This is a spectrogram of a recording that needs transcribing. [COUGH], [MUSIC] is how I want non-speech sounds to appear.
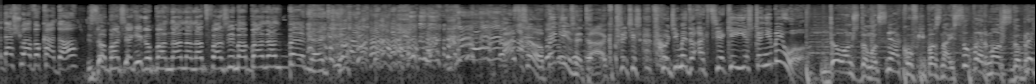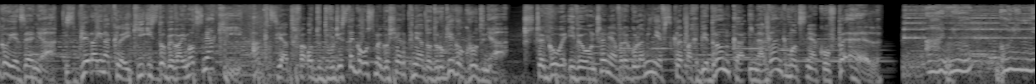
Adasiu awokado? Zobacz, jakiego banana na twarzy ma banan Benek. [LAUGHS] A co? Pewnie, że tak. Przecież wchodzimy do akcji, jakiej jeszcze nie było. Dołącz do mocniaków i poznaj supermoc dobrego jedzenia. Zbieraj naklejki i zdobywaj mocniaki. Akcja trwa od 28 sierpnia do 2 grudnia. Szczegóły i wyłączenia w regulaminie w sklepach Biedronka i na gangmocniaków.pl. Aniu,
